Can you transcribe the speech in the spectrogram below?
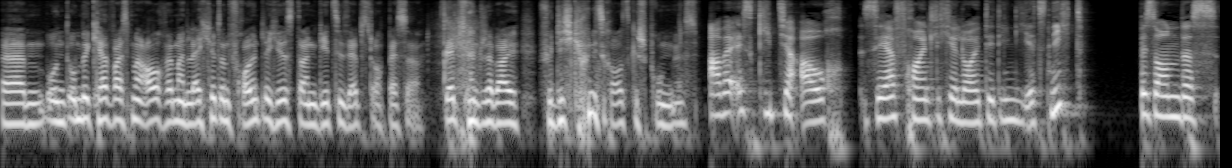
Ähm, und umgekehrt weiß man auch, wenn man lächelt und freundlich ist, dann geht es dir selbst auch besser. Selbst wenn du dabei für dich gar nichts rausgesprungen ist. Aber es gibt ja auch sehr freundliche Leute, die jetzt nicht besonders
